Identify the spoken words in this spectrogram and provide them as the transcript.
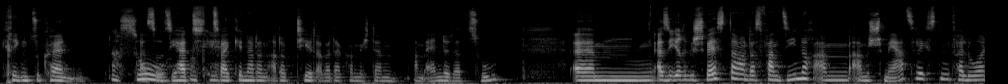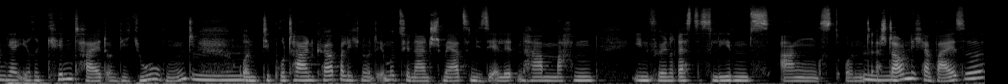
kriegen zu können. Ach so. Also sie hat okay. zwei Kinder dann adoptiert, aber da komme ich dann am Ende dazu. Ähm, also ihre Geschwister, und das fand sie noch am, am schmerzlichsten, verloren ja ihre Kindheit und die Jugend. Mhm. Und die brutalen körperlichen und emotionalen Schmerzen, die sie erlitten haben, machen ihnen für den Rest des Lebens Angst. Und mhm. erstaunlicherweise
